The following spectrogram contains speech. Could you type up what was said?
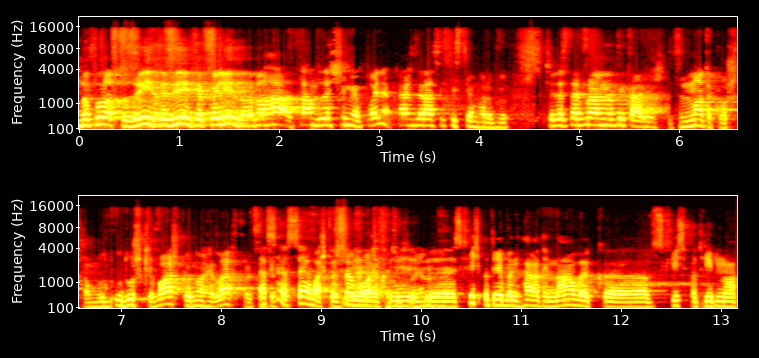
Ну просто звідти, звідти, коліно, нога, там защемив, поняв? Кожен раз якусь тему робив. Через те правильно ти кажеш. Це нема такого, що там у- удушки важко, ноги легко. Це, Це типу, все, все важко. все Е, важко, е, типу, е, Скрізь потрібен гарний навик, е, скрізь потрібно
